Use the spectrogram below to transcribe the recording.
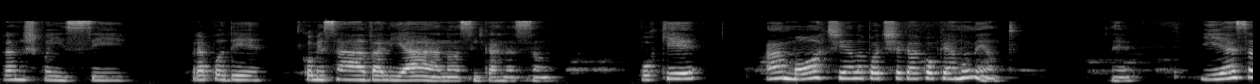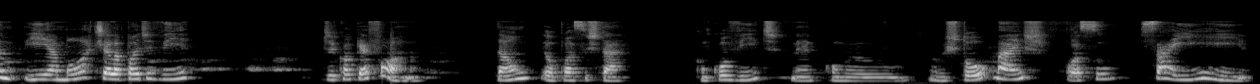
para nos conhecer, para poder começar a avaliar a nossa encarnação. Porque a morte ela pode chegar a qualquer momento, né? E essa e a morte ela pode vir de qualquer forma. Então, eu posso estar com Covid, né, como eu, eu estou, mas posso sair,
